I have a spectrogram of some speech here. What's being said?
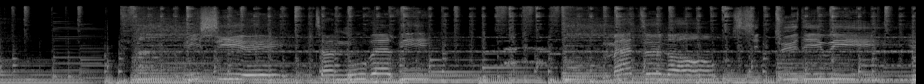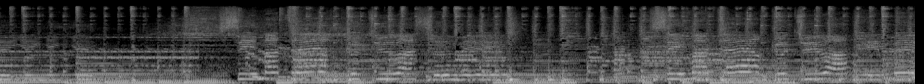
Ici est ta nouvelle vie. Maintenant, si tu dis oui, c'est ma terre que tu as semée c'est ma terre que tu as aimée.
